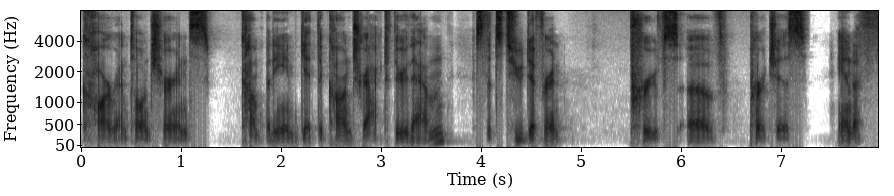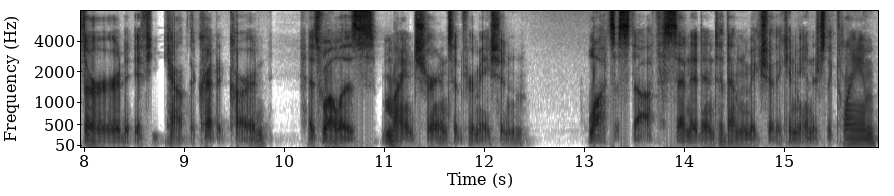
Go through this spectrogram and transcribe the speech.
car rental insurance company and get the contract through them. So that's two different proofs of purchase and a third if you count the credit card, as well as my insurance information. Lots of stuff. Send it into them to make sure they can manage the claim.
